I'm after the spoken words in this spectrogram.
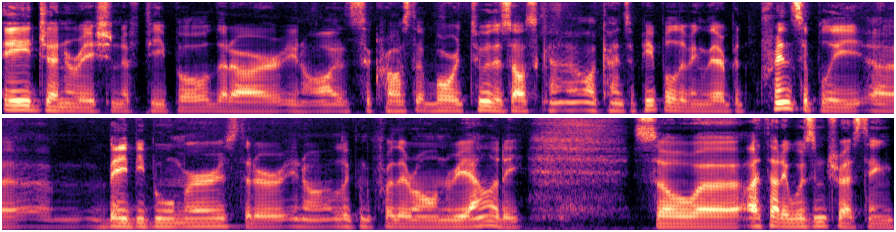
a generation of people that are, you know, it's across the board too. There's also kind of all kinds of people living there, but principally uh, baby boomers that are, you know, looking for their own reality. So I thought it was interesting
